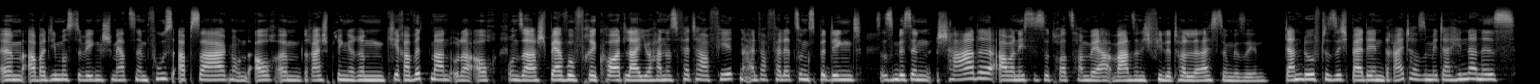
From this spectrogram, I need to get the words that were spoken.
Ähm, aber die musste wegen Schmerzen im Fuß absagen und auch ähm, Dreispringerin Kira Wittmann oder auch unser Sperrwurfrekordler Johannes Vetter fehlten einfach verletzungsbedingt. Es ist ein bisschen schade, aber nichtsdestotrotz haben wir wahnsinnig viele tolle Leistungen gesehen. Dann durfte sich bei den 3000 Meter Hindernis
